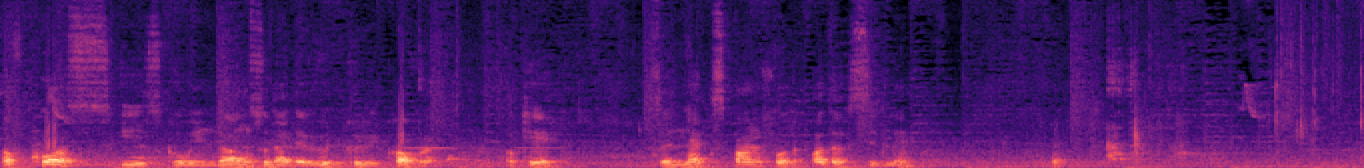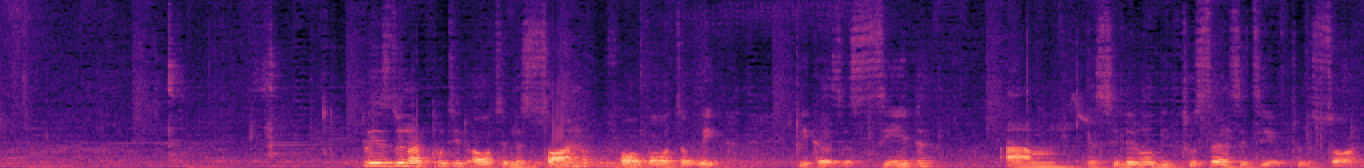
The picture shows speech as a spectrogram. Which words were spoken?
of course is going down so that the root could recover okay? So next on for the other seedling please do not put it out in the sun for about a week because the seed um, the seedling will be too sensitive to the sun.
